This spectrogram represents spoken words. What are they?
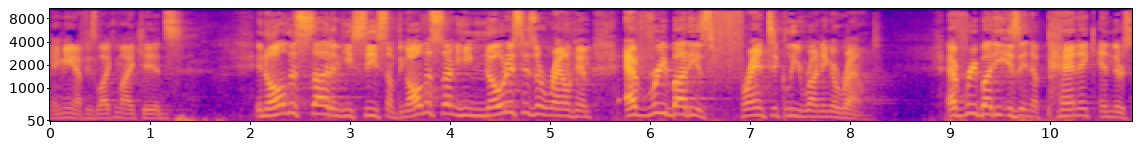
hanging out. He's like my kids. And all of a sudden, he sees something. All of a sudden, he notices around him everybody is frantically running around. Everybody is in a panic and there's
